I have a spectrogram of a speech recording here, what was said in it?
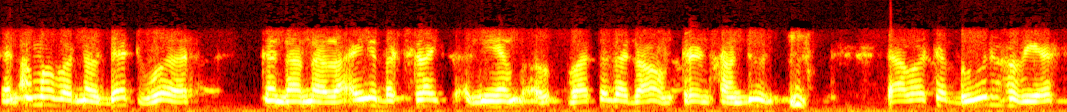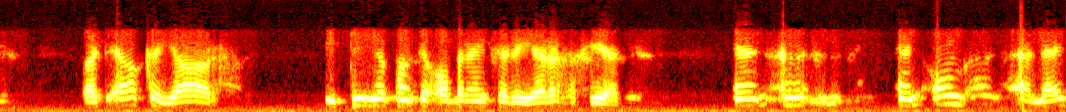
en almal wat nou dit hoor kan dan hulle eie besluit neem wat hulle daaroor gaan doen. Daar was 'n boer gewees wat elke jaar die tiende van sy opbrengs vir die Here gegee het. En en, en en hy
